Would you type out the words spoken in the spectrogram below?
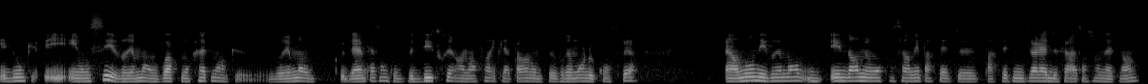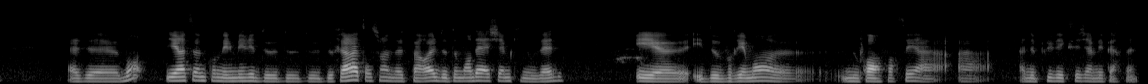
donc, et, on sait vraiment, on voit concrètement que vraiment, de la même façon qu'on peut détruire un enfant avec la parole, on peut vraiment le construire. Alors nous, on est vraiment énormément concernés par cette, par cette mitzvah-là de faire attention à notre langue. Euh, bon, il y a qu'on ait le mérite de, faire attention à notre parole, de demander à Hachem qui nous aide et, euh, de vraiment nous renforcer à, à ne plus vexer jamais personne.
